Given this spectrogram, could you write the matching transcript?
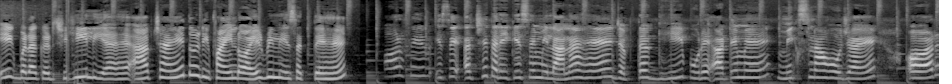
एक बड़ा कड़छी ही लिया है। आप चाहें तो रिफाइंड ऑयल भी ले सकते हैं। और फिर इसे अच्छे तरीके से मिलाना है जब तक घी पूरे आटे में मिक्स ना हो जाए। और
